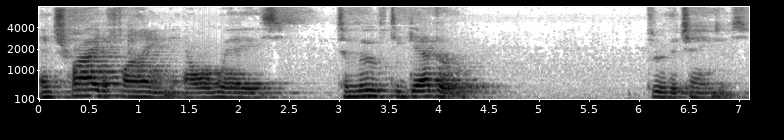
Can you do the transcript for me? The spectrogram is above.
and try to find our ways to move together through the changes.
